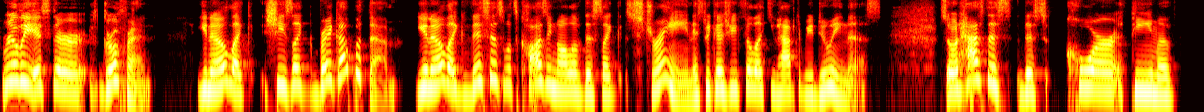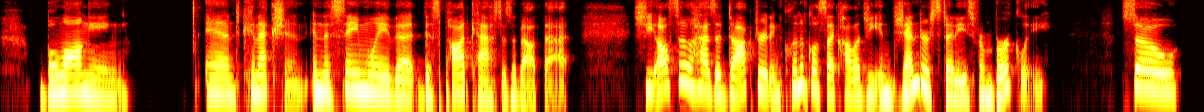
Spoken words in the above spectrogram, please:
Really it's their girlfriend you know like she's like break up with them you know like this is what's causing all of this like strain it's because you feel like you have to be doing this so it has this this core theme of belonging and connection in the same way that this podcast is about that. She also has a doctorate in clinical psychology and gender studies from Berkeley. So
